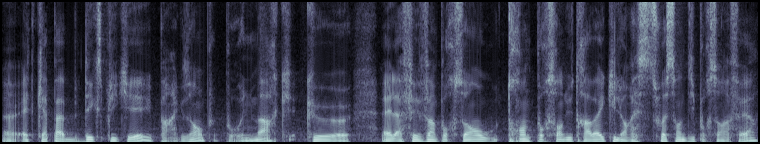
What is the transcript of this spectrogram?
euh, être capable d'expliquer, par exemple, pour une marque, qu'elle a fait 20% ou 30% du travail, qu'il en reste 70% à faire.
